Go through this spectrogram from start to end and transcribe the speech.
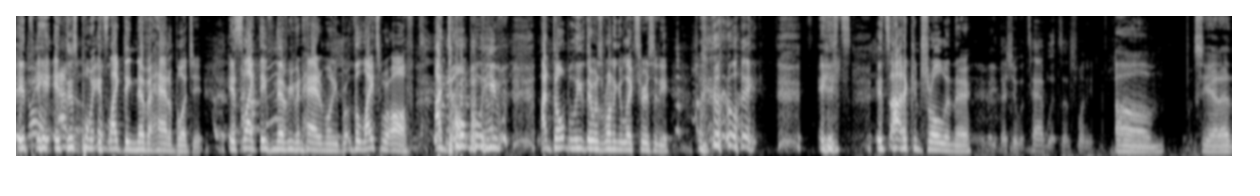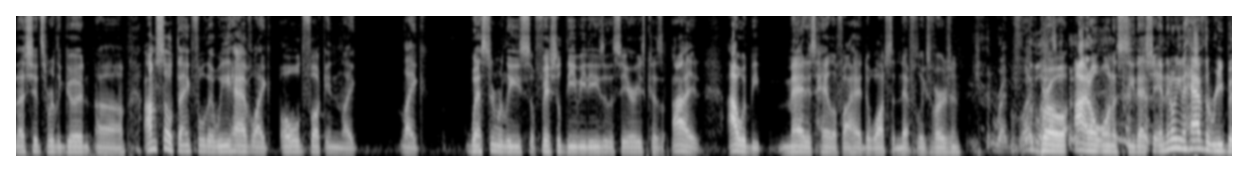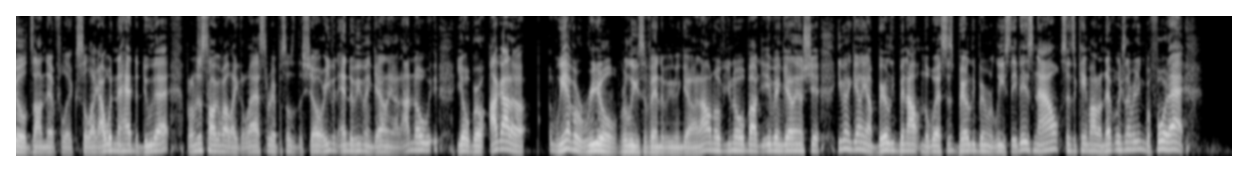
It's Gone. it- at this point, it's like they never had a budget. It's like they've never even had money, bro. The lights were off. I don't believe. I don't believe there was running electricity. like, it's it's out of control in there. They made that shit with tablets. That's funny. Um. So yeah, that that shit's really good. Um, I'm so thankful that we have like old fucking like like Western release official DVDs of the series because I I would be mad as hell if I had to watch the Netflix version, right before the last bro. I don't want to see that shit, and they don't even have the rebuilds on Netflix, so like I wouldn't have had to do that. But I'm just talking about like the last three episodes of the show, or even End of Evangelion. I know, yo, bro, I gotta. We have a real release of End of Evangelion. I don't know if you know about Evangelion shit. Evangelion barely been out in the West. It's barely been released. It is now since it came out on Netflix and everything. Before that,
